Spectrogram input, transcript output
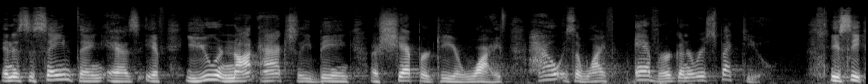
And it's the same thing as if you are not actually being a shepherd to your wife. How is the wife ever going to respect you? You see,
